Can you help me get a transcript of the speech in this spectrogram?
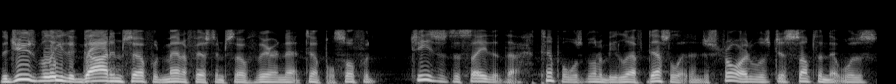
The Jews believed that God himself would manifest himself there in that temple. So for Jesus to say that the temple was going to be left desolate and destroyed was just something that was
